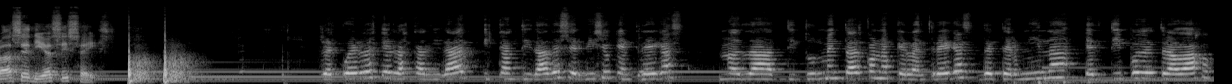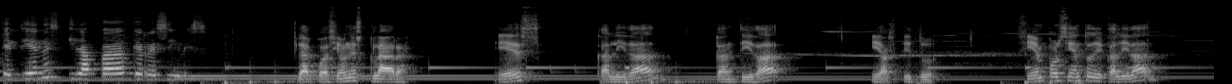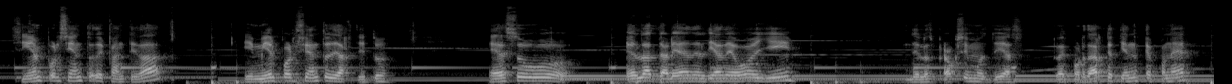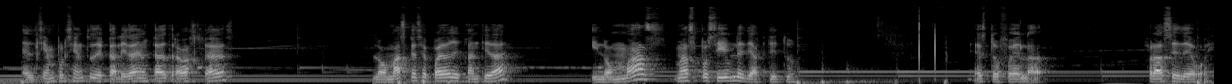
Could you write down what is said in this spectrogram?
Frase 16. Recuerda que la calidad y cantidad de servicio que entregas, no es la actitud mental con la que la entregas, determina el tipo de trabajo que tienes y la paga que recibes. La ecuación es clara. Es calidad, cantidad y actitud. 100% de calidad, 100% de cantidad y 1000% de actitud. Eso es la tarea del día de hoy y de los próximos días. Recordar que tienes que poner el 100% de calidad en cada trabajo que hagas, lo más que se pueda de cantidad y lo más, más posible de actitud. Esto fue la frase de hoy.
